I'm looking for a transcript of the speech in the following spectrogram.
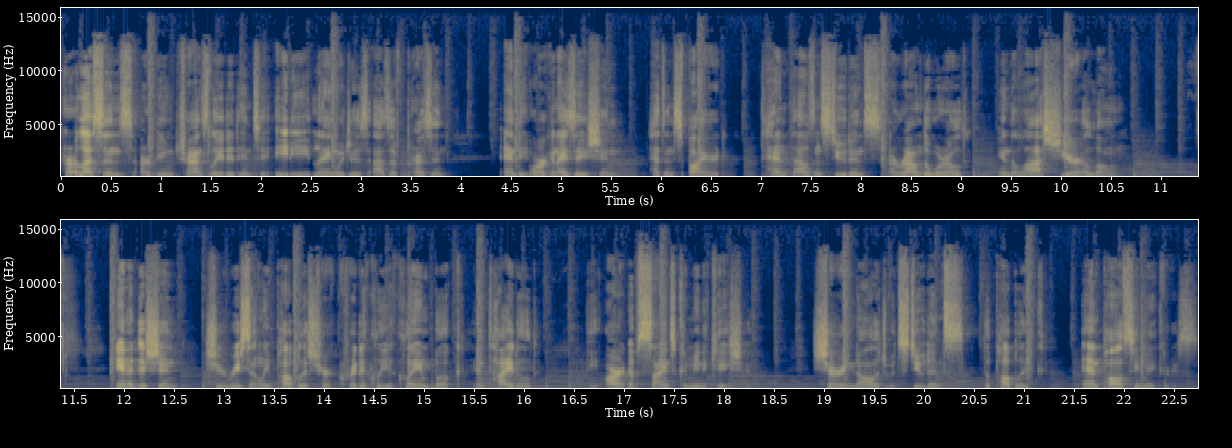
Her lessons are being translated into 88 languages as of present, and the organization has inspired 10,000 students around the world in the last year alone. In addition, she recently published her critically acclaimed book entitled The Art of Science Communication sharing knowledge with students, the public, and policymakers.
